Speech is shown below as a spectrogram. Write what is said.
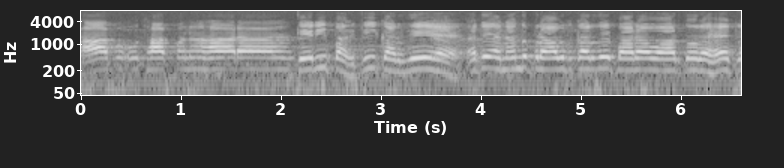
ਥਾਪ ਉਥਾਪਨ ਹਾਰਾ। ਤੇਰੀ ਭਗਤੀ ਕਰਦੇ ਹੈ ਅਤੇ ਆਨੰਦ ਪ੍ਰਾਪਤ ਕਰਦੇ ਪਾਰਾਵਾਰ ਤੋਂ ਰਹਿਤ।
